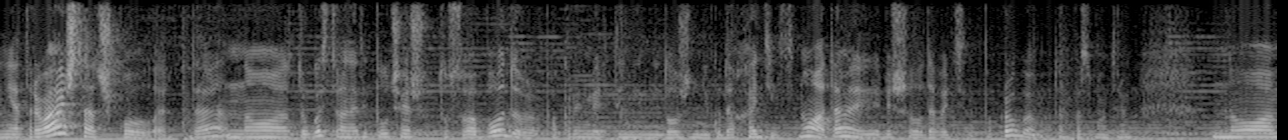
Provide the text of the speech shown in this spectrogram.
не отрываешься от школы, да, но с другой стороны ты получаешь вот ту свободу, по крайней мере, ты не, не должен никуда ходить. Ну, а там я решила, давайте попробуем, а там посмотрим. Но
